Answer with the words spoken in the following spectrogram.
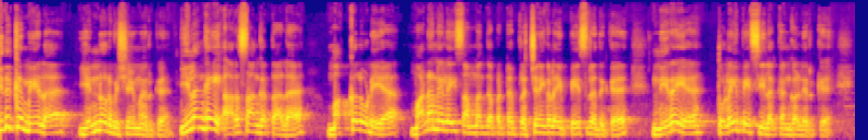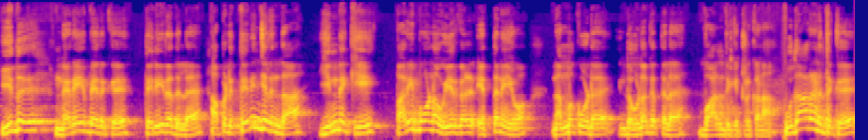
இதுக்கு மேலே இன்னொரு விஷயமும் இருக்கு. இலங்கை அரசாங்கத்தால் மக்களுடைய மனநிலை சம்பந்தப்பட்ட பிரச்சனைகளை பேசுறதுக்கு நிறைய தொலைபேசி இலக்கங்கள் இருக்கு. இது நிறைய பேருக்கு தெரியறதில்ல. அப்படி தெரிஞ்சிருந்தா இன்னைக்கு பறிபோன உயிர்கள் எத்தனையோ நம்ம கூட இந்த உலகத்துல வாழ்ந்துகிட்டு இருக்கலாம். உதாரணத்துக்கு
